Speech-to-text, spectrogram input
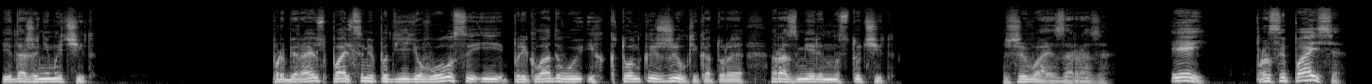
и даже не мычит. Пробираюсь пальцами под ее волосы и прикладываю их к тонкой жилке, которая размеренно стучит. Живая зараза. «Эй, просыпайся!»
